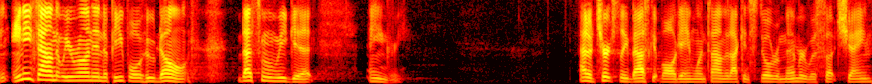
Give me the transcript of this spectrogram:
And anytime that we run into people who don't, that's when we get angry. I had a church league basketball game one time that I can still remember with such shame.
